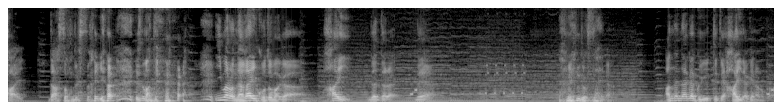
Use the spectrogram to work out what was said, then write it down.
はい。だそうです。いや、ちょっと待って。今の長い言葉が、はい。だったら、ね めんどくさいな。あんな長く言ってて、はいだけなのか。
